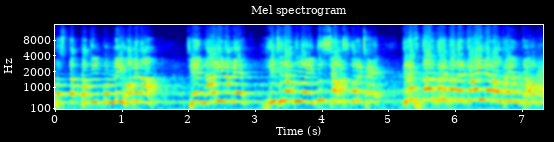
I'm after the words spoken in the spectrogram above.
প্রস্তাব বাতিল করলেই হবে না। যে নারী নামের হিজড়াগুলো এই দুঃসাহস করেছে, গ্রেফতার করে তাদেরকে আইনের আওতায় আনতে হবে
